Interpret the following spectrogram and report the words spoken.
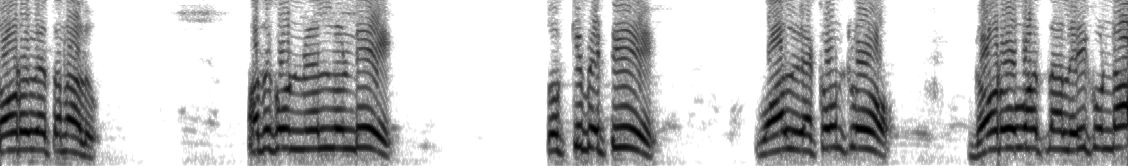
గౌరవ వేతనాలు పదకొండు నెలల నుండి తొక్కిపెట్టి వాళ్ళు అకౌంట్లో గౌరవవేతనాలు వేయకుండా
